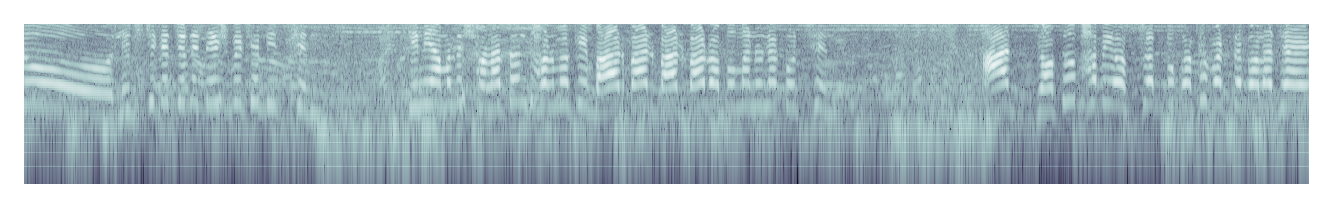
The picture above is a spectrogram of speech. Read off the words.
তো লিপস্টিকের জন্য দেশ বেছে দিচ্ছেন। তিনি আমাদের সনাতন ধর্মকে বারবার বারবার অপমাননা করছেন। আর যতভাবে অশ্রাব্য কথাবার্তা বলা যায়,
